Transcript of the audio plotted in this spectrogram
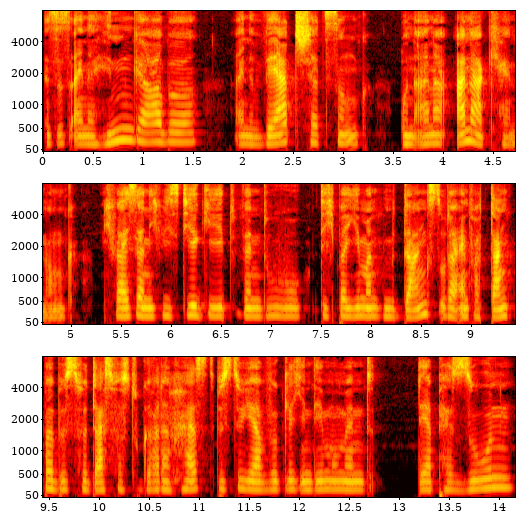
Es ist eine Hingabe, eine Wertschätzung und einer Anerkennung. Ich weiß ja nicht, wie es dir geht, wenn du dich bei jemandem bedankst oder einfach dankbar bist für das, was du gerade hast, bist du ja wirklich in dem Moment der Person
